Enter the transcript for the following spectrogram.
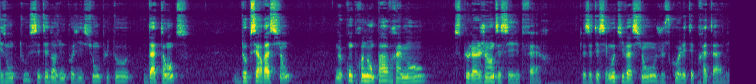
ils ont tous été dans une position plutôt d'attente, d'observation, ne comprenant pas vraiment ce que la junte essayait de faire, quelles étaient ses motivations, jusqu'où elle était prête à aller.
